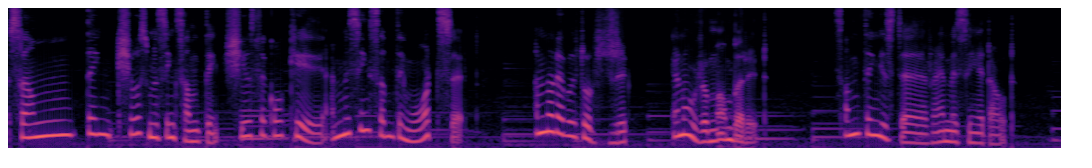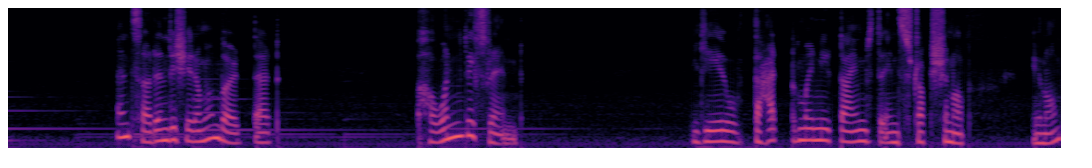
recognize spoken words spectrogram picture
something, she was missing something. She was like, okay, I'm missing something. What's it? I'm not able to you know, remember it. Something is there, I'm missing it out. And suddenly she remembered that her only friend gave that many times the instruction of, you know,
